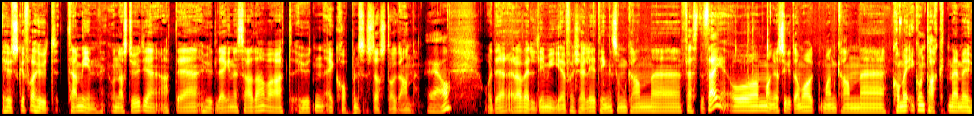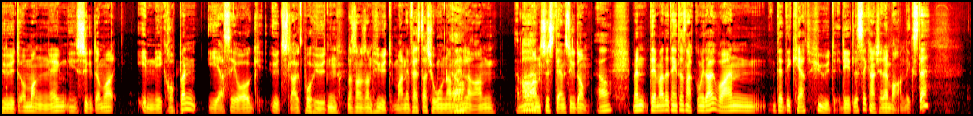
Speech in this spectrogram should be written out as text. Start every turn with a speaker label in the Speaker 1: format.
Speaker 1: Jeg husker fra hudtermin under studiet at det hudlegene sa da, var at huden er kroppens største organ.
Speaker 2: Ja.
Speaker 1: Og der er det veldig mye forskjellige ting som kan eh, feste seg, og mange sykdommer man kan eh, komme i kontakt med med hud. Og mange sykdommer inni kroppen gir seg òg utslag på huden. En sånn, sånn hudmanifestasjon av
Speaker 2: Ja.
Speaker 1: en eller annen, annen systemsykdom.
Speaker 2: ja.
Speaker 1: Men det vi hadde tenkt å snakke om i dag, var en dedikert hudlidelse, kanskje den vanligste.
